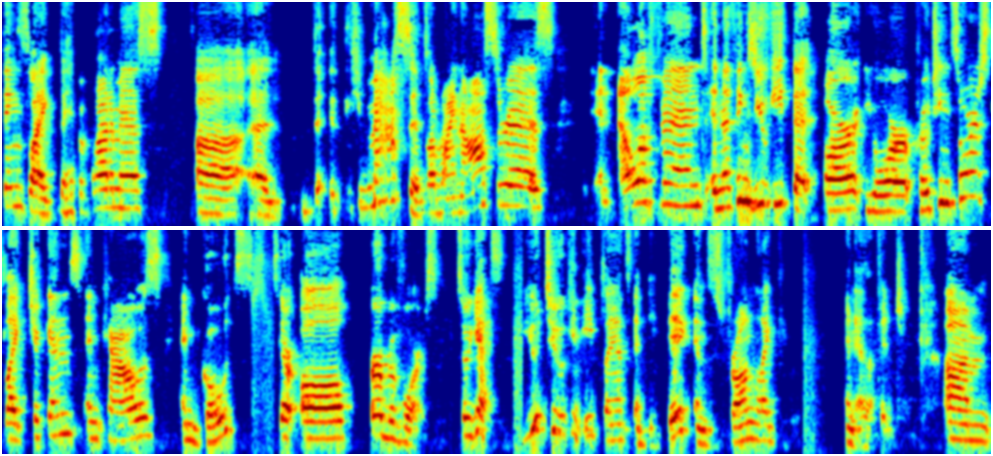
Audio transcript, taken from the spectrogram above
things like the hippopotamus uh, uh, massive a rhinoceros an elephant and the things you eat that are your protein source like chickens and cows and goats they're all herbivores. So yes you too can eat plants and be big and strong like an elephant. Um,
